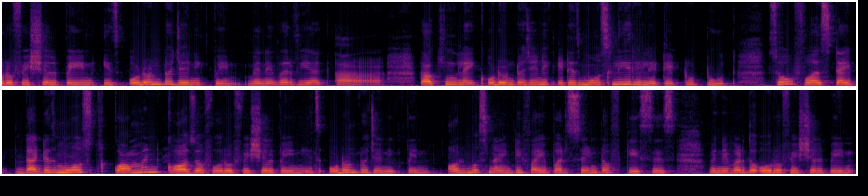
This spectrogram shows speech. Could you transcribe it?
orofacial pain is odontogenic pain. Whenever we are uh, talking like odontogenic, it is mostly related to tooth. So first type that is most common cause of orofacial pain is odontogenic pain. Almost 95% of cases whenever the orofacial pain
